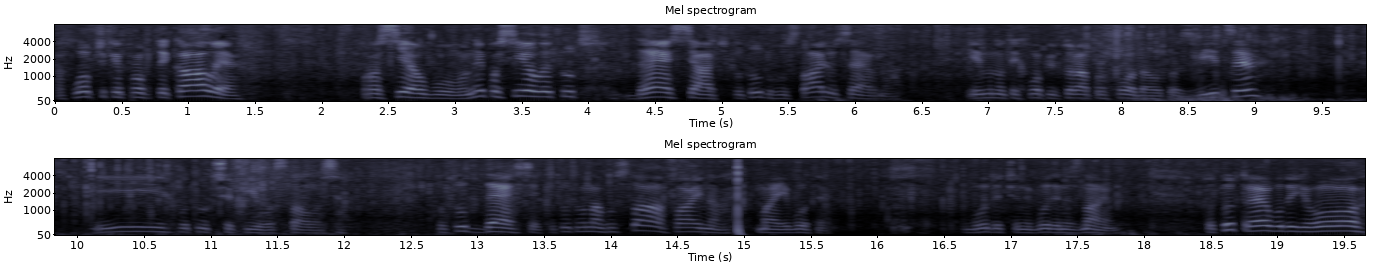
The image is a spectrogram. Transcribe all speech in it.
а хлопчики провтикали, просів був. Вони посіяли тут 10, то тут густа люцерна. Іменно тих во півтора прохода ото звідси. І отут ще пів осталося. То тут 10, то тут вона густа, файна має бути. Буде чи не буде, не знаю. То тут треба буде його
